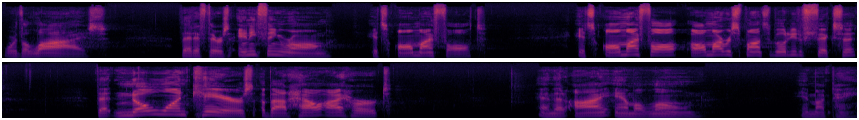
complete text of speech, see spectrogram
were the lies that if there's anything wrong, it's all my fault it's all my fault, all my responsibility to fix it, that no one cares about how I hurt, and that I am alone in my pain.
